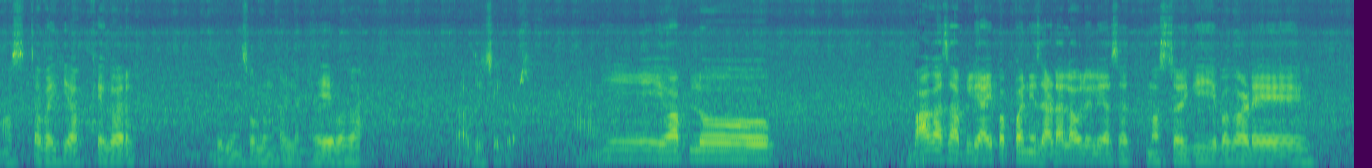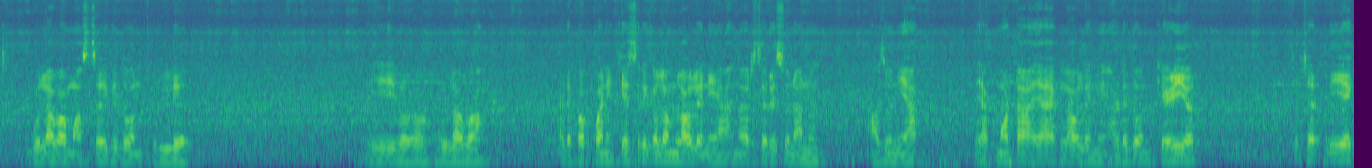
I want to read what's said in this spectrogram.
मस्तपैकी अख्खे घर दिदीन सोडून काढले. हे बघा काजीचे घर. आणि आपलो बाग असा आपली आई पप्पांनी झाडं लावलेली असत. मस्तपैकी हे बघा मस्त गुलाबा मस्तपैकी दोन फुलले आहेत. ही बघा गुलाबा. अडे पप्पानी केसरी कलम लावलेनी या नर्सरीसून आणून. अजून याक याक मोठा या एक लावल्यानी. अडे दोन केळी आहेत. त्याच्यातली एक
